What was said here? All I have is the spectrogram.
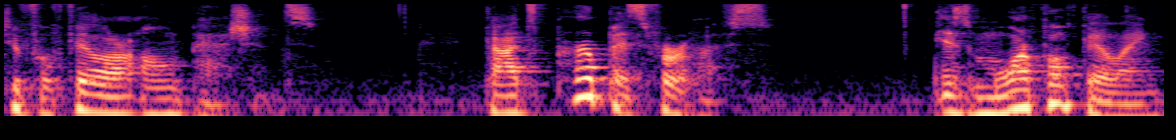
to fulfill our own passions. God's purpose for us is more fulfilling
